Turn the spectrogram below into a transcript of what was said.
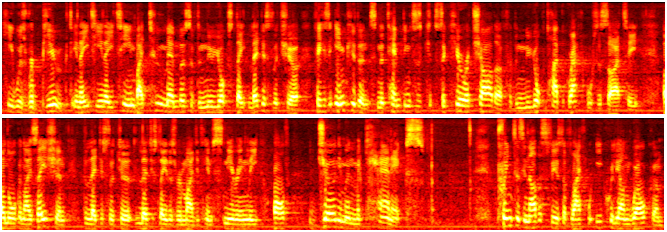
he was rebuked in 1818 by two members of the New York State Legislature for his impudence in attempting to secure a charter for the New York Typographical Society, an organization the legislators reminded him sneeringly of journeyman mechanics Printers in other spheres of life were equally unwelcome.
